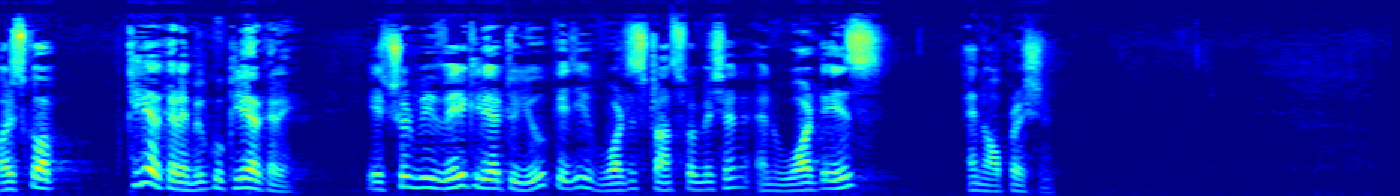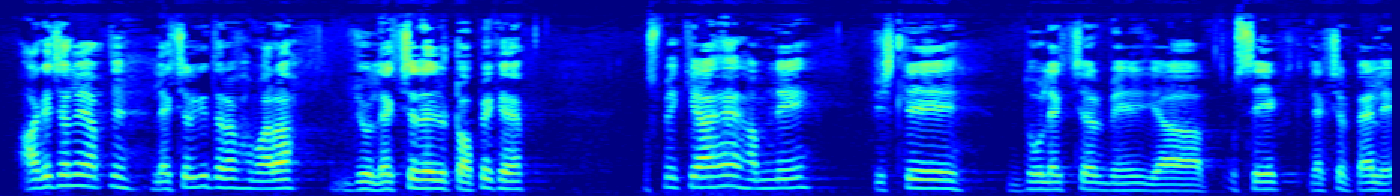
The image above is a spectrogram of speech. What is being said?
اور اس کو آپ کلیئر کریں بالکل کلیئر کریں it should be very clear to you کہ جی what is transformation and what is an operation آگے چلیں اپنے لیکچر کی طرف ہمارا جو لیکچر ہے جو ٹاپک ہے اس میں کیا ہے ہم نے پچھلے دو لیکچر میں یا اس سے ایک لیکچر پہلے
